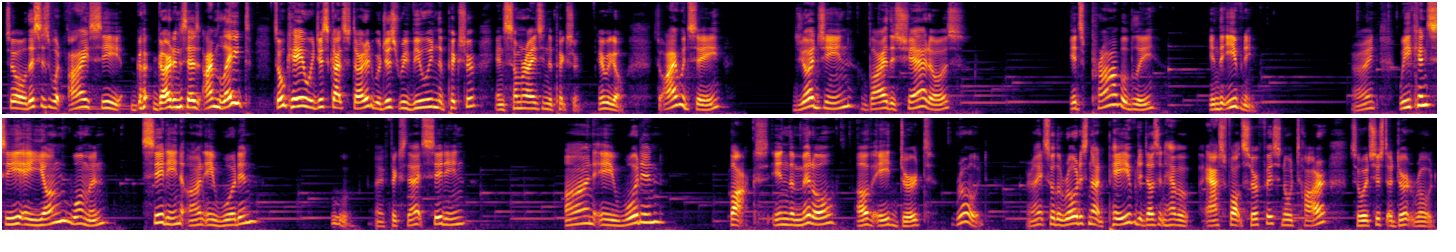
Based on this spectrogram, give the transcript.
So this is what I see. G Garden says, I'm late. It's okay, we just got started. We're just reviewing the picture and summarizing the picture. Here we go. So I would say, judging by the shadows, it's probably in the evening. Alright, we can see a young woman sitting on a wooden, ooh, I fixed that, sitting on a wooden box in the middle of a dirt road. Alright, so the road is not paved, it doesn't have a asphalt surface, no tar, so it's just a dirt road.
